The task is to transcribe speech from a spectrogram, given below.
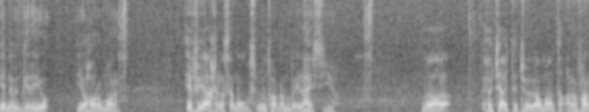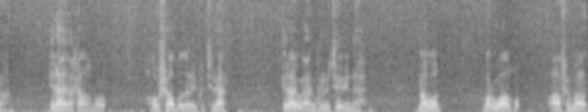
iyo nabadgeliyo iyo horumar. If iyo aakhira sana muslimiinta oo dhan ilaahay siiyo. Xujaajta jooga maanta carafana ilaahay ha ka aqbalo. Hawshaa badan ay ku jiraan. Ilaahay waxaanu ka rajaynaynaa nabad barwaaqo caafimaad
